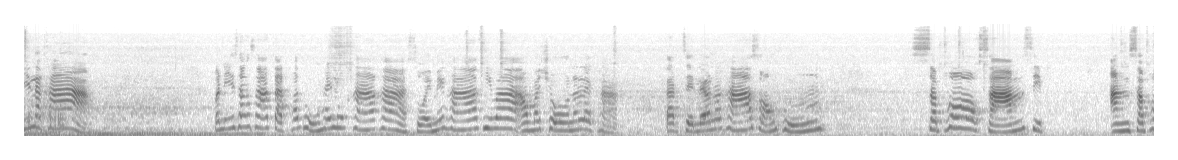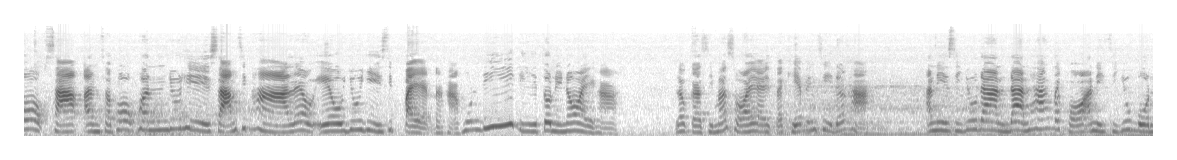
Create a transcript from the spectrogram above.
นี่แหละค่ะ วันนี้ ช่างซาตัดผ้าถุงให้ลูกค้าค่ะ สวยไหมคะ ที่ว่าเอามาโชว์นั่นแหละค่ะ ตัดเสร็จแล้วนะคะสองถุง สะโพกสามสิบอันสะโพกสาอันสะโพกเพิ่นอยู่ที่สามสิบห้าแล้วเอวอยู่ยี่สิบแปดนะคะหุ่นดีดีตัวน้อยค่ะ แล้วก็สิมาซอยไอ้ตะเข็บจังสี่เด้อค่ะ อันนี้สิอยู่ด้านด้านทางตะขอ อันนี้สิอยู่บน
